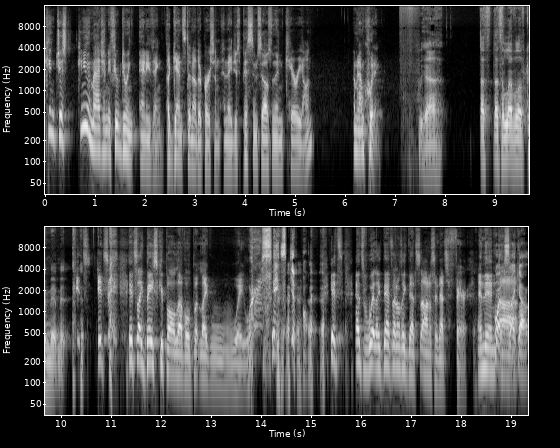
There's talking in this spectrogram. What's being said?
can just can you imagine if you're doing anything against another person and they just piss themselves and then carry on? I mean, I'm quitting. Yeah. That's that's a level of commitment. it's it's it's like basketball level, but like way worse. it's that's way like that's. I don't think that's honestly that's fair. And then quite a uh, psych out,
